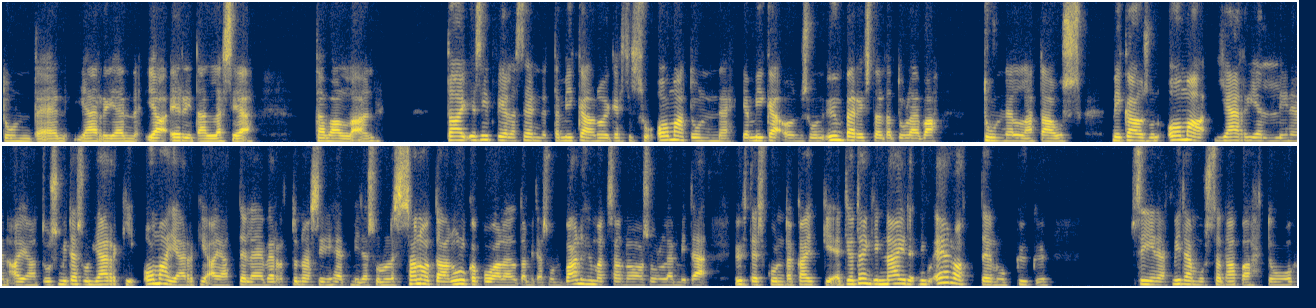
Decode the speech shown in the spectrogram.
tunteen, järjen ja eri tällaisia tavallaan tai, ja sitten vielä sen, että mikä on oikeasti sun oma tunne ja mikä on sun ympäristöltä tuleva tunnelataus, mikä on sun oma järjellinen ajatus, mitä sun järki, oma järki ajattelee verrattuna siihen, että mitä sulle sanotaan ulkopuolelta, mitä sun vanhemmat sanoo sulle, mitä yhteiskunta kaikki, että jotenkin näiden niin erottelukyky siinä, että mitä musta tapahtuu,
